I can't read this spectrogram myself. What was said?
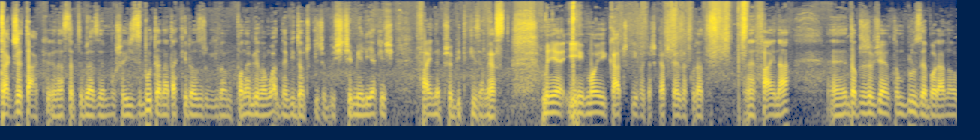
także tak, następnym razem muszę iść z buta na taki rozruch i Wam ponagrywam ładne widoczki, żebyście mieli jakieś fajne przebitki zamiast mnie i mojej kaczki, chociaż kaczka jest akurat e, fajna. E, Dobrze, że wziąłem tą bluzę, bo rano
